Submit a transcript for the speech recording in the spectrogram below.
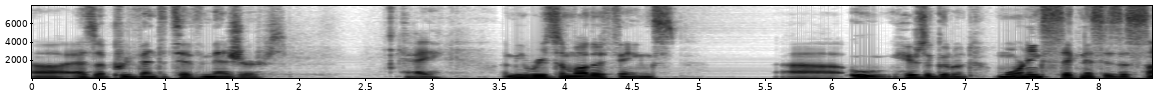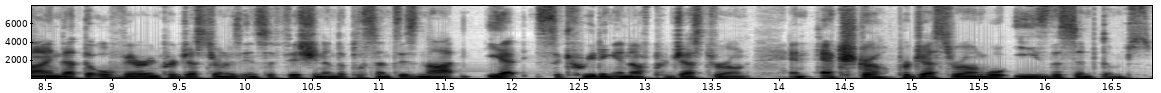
uh, as a preventative measure. Okay, let me read some other things. Uh, ooh, here's a good one. Morning sickness is a sign that the ovarian progesterone is insufficient and the placenta is not yet secreting enough progesterone. And extra progesterone will ease the symptoms.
